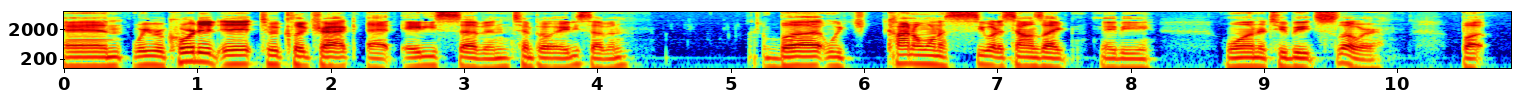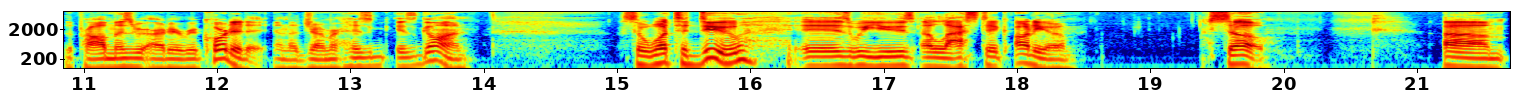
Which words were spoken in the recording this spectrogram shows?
and we recorded it to a click track at 87 tempo 87 but we kind of want to see what it sounds like maybe one or two beats slower. But the problem is we already recorded it and the drummer is, is gone. So what to do is we use elastic audio. So um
